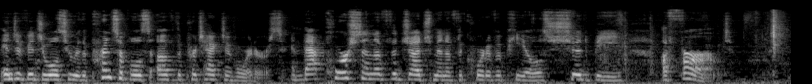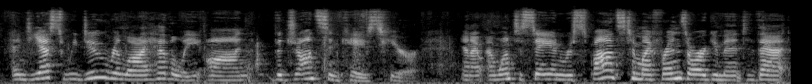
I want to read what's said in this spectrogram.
individuals who are the principals of the protective orders. And that portion of the judgment of the Court of Appeals should be affirmed. And yes, we do rely heavily on the Johnson case here. And I, I want to say, in response to my friend's argument, that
